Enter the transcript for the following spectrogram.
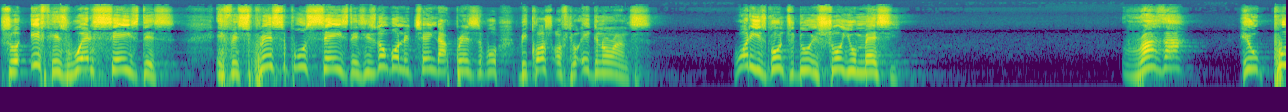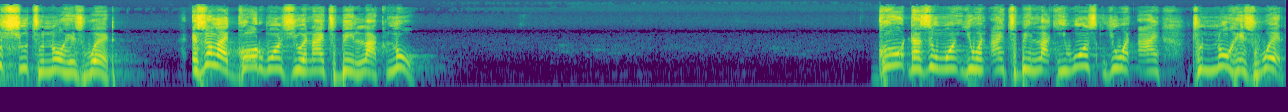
So if his word says this, if his principle says this, he's not going to change that principle because of your ignorance. What he's going to do is show you mercy. Rather, he'll push you to know his word. It's not like God wants you and I to be in lack. No. God doesn't want you and I to be like He wants you and I to know His word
